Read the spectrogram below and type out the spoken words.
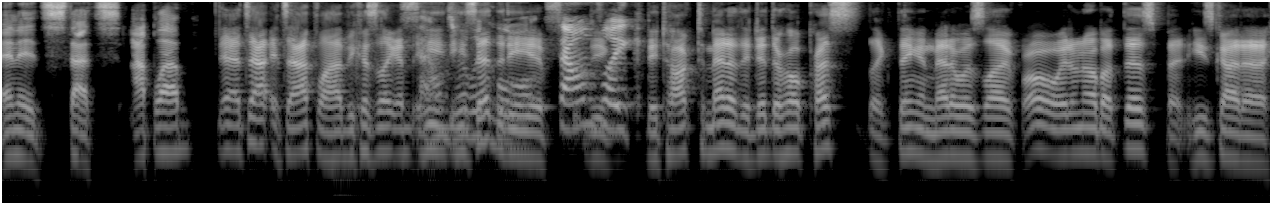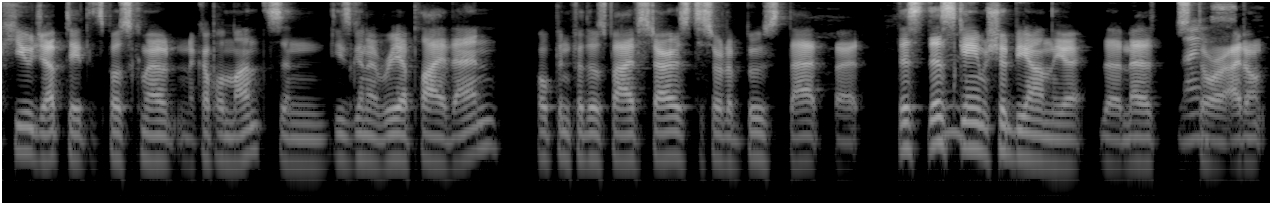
And it's that's App Lab. Yeah, it's a- it's App Lab because like he, Sounds he really said that he. Sounds they, like- they talked to Meta. They did their whole press like thing, and Meta was like, "Oh, I don't know about this," but he's got a huge update that's supposed to come out in a couple of months, and he's gonna reapply then, hoping for those five stars to sort of boost that. But this this Mm. game should be on the uh, the Meta store. I don't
